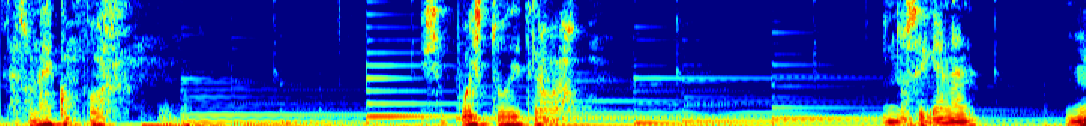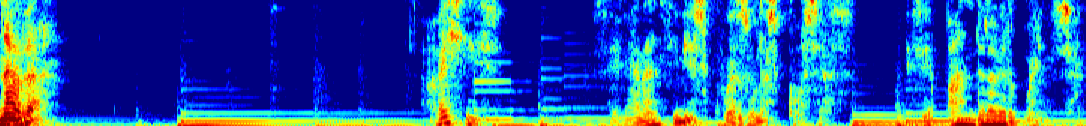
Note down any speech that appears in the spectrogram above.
la zona de confort y su puesto de trabajo y no se ganan nada. A veces se ganan sin esfuerzo las cosas, ese pan de la vergüenza.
